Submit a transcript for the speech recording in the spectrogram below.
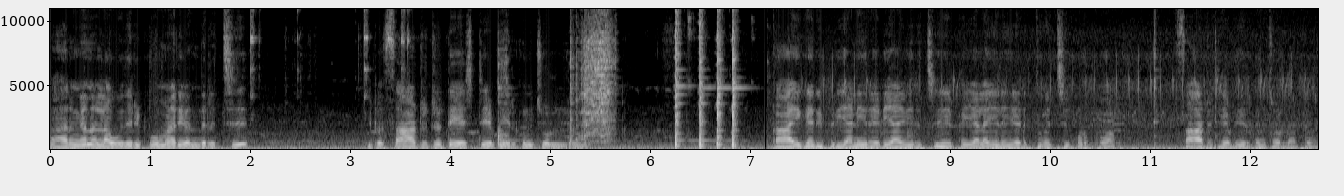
பாருங்கள் நல்லா உதிரி பூ மாதிரி வந்துருச்சு. இப்போ சாப்பிட்டுட்டு டேஸ்ட் எப்படி இருக்குன்னு சொல்கிறோம் காய்கறி பிரியாணி ரெடி ஆகிருச்சு இப்போ இலையில எடுத்து வச்சு கொடுப்போம். சாப்பிட்டுட்டு எப்படி இருக்குன்னு சொல்லட்டும்.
